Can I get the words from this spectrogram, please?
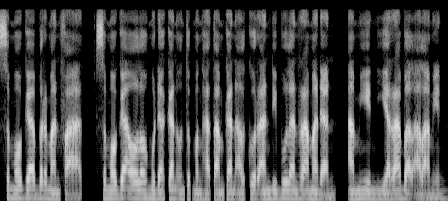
Semoga bermanfaat. Semoga Allah mudahkan untuk menghatamkan Al-Quran di bulan Ramadan. Amin ya Rabbal 'Alamin.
